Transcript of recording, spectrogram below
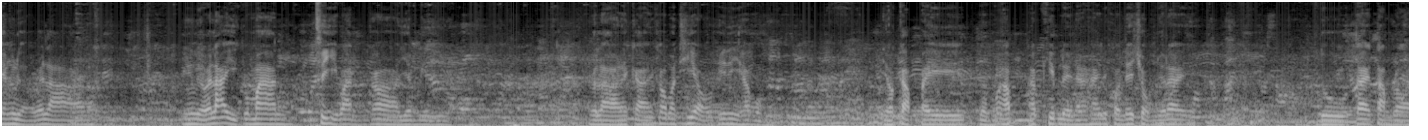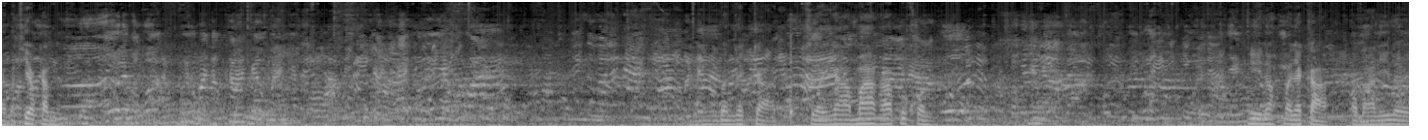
ยังเหลือเวลายังเหลือเวลาอีกประมาณ 4 วันก็ยังมีเวลาในการเข้ามาเที่ยวที่นี่ครับผมเดี๋ยวกลับไปผมอัพอัพคลิปเลยนะ ให้ทุกคนได้ชมจะได้ ดูได้ตามรอยมาเที่ยวกัน บรรยากาศสวยงามมากครับทุกคน นี่เนาะบรรยากาศประมาณนี้เลย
